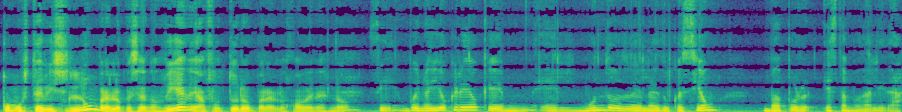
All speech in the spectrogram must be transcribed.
cómo usted vislumbra lo que se nos viene a futuro para los jóvenes, ¿no? Sí, bueno, yo creo que mm, el mundo de la educación va por esta modalidad.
